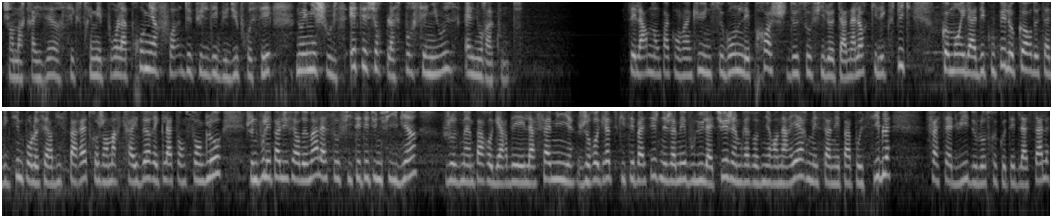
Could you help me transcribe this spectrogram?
Jean-Marc Reiser s'exprimait pour la première fois depuis le début du procès. Noémie Schulz était sur place pour CNews. Elle nous raconte. Ces larmes n'ont pas convaincu une seconde les proches de Sophie Le Tan. Alors qu'il explique comment il a découpé le corps de sa victime pour le faire disparaître, Jean-Marc Reiser éclate en sanglots. Je ne voulais pas lui faire de mal à Sophie, c'était une fille bien. J'ose même pas regarder la famille. Je regrette ce qui s'est passé, je n'ai jamais voulu la tuer, j'aimerais revenir en arrière, mais ça n'est pas possible. Face à lui, de l'autre côté de la salle,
